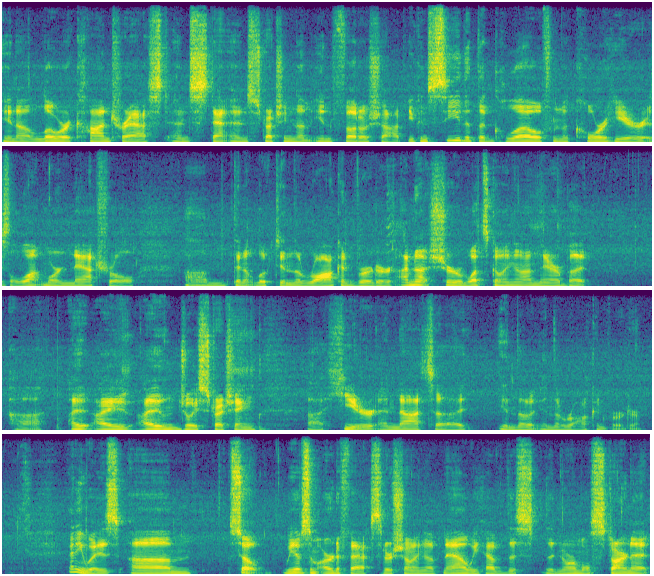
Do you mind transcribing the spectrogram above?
in a lower contrast and, and stretching them in Photoshop. You can see that the glow from the core here is a lot more natural um, than it looked in the raw converter. I'm not sure what's going on there, but uh, I, I, I, enjoy stretching uh, here and not uh, in the in the raw converter. Anyways, um, so we have some artifacts that are showing up now. We have this the normal StarNet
